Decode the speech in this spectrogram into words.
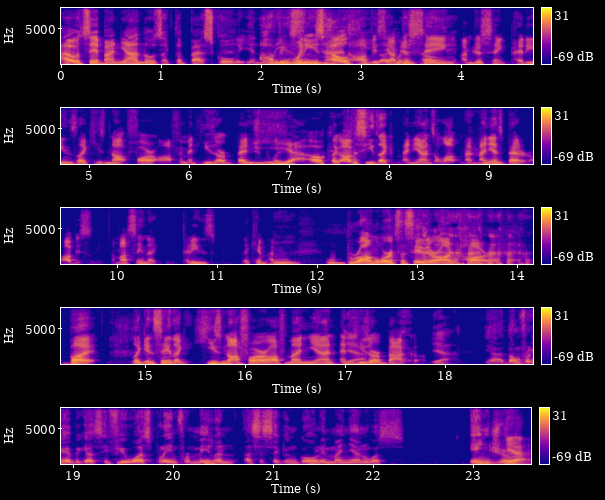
I would say Bagnano is like the best goalie in the league when he's man, healthy. Obviously, like, I'm just saying. healthy. I'm just saying. Perin's like he's not far off him, and he's our bench player. Yeah, okay. Like obviously, like Maignan's a lot. Man- Maignan's better. Obviously, I'm not saying like Perin's like him. I'm Mm. wrong words to say they're on par, but like insane. like he's not far off Maignan, and Yeah. he's our backup. Yeah, yeah, don't forget because if he was playing for Milan as a second goalie, Maignan was injured. Yeah,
